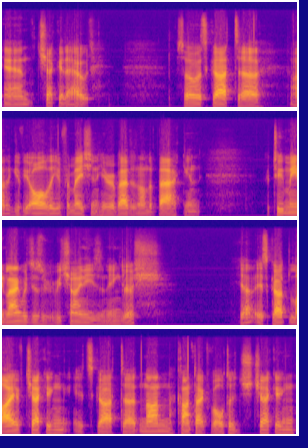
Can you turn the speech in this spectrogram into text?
and check it out. So it's got, uh, I'll give you all the information here about it on the back in the two main languages would be Chinese and English. Yeah, it's got live checking, it's got uh, non-contact voltage checking,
